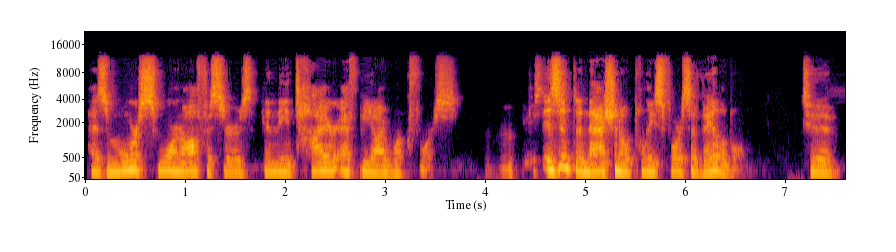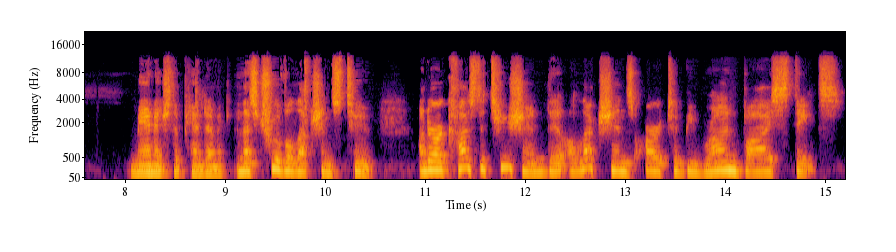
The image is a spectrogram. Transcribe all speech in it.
has more sworn officers than the entire FBI workforce. Mhm. There isn't the national police force available to manage the pandemic. And that's true of elections too. Under our Constitution, the elections are to be run by states.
